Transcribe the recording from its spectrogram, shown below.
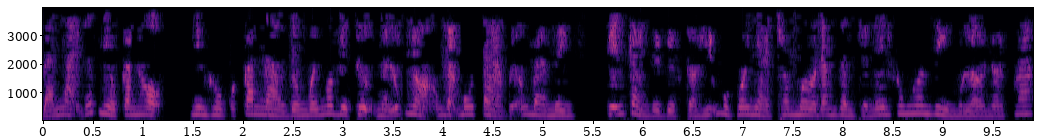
bán lại rất nhiều căn hộ, nhưng không có căn nào giống với ngôi biệt thự mà lúc nhỏ ông đã mô tả với ông bà mình, viễn cảnh về việc sở hữu một ngôi nhà trong mơ đang dần trở nên không hơn gì một lời nói khoác.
